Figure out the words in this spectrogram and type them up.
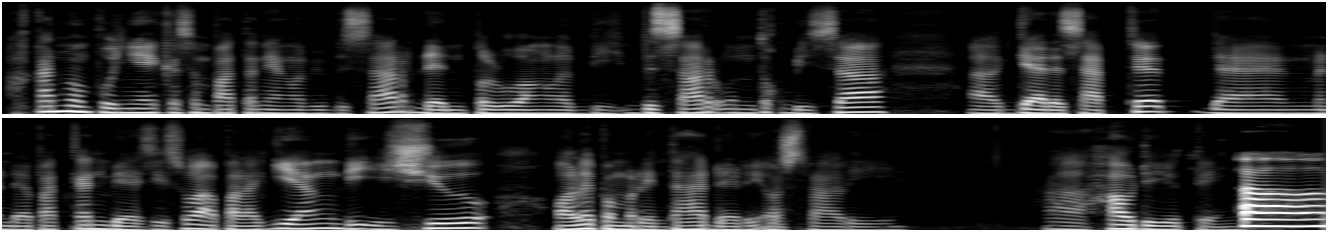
akan mempunyai kesempatan yang lebih besar dan peluang lebih besar untuk bisa uh, get accepted dan mendapatkan beasiswa apalagi yang di-issue oleh pemerintah dari Australia. Uh, how do you think? Eh,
